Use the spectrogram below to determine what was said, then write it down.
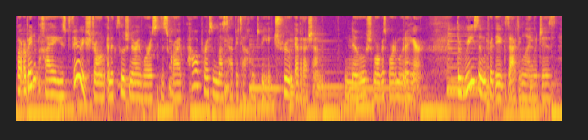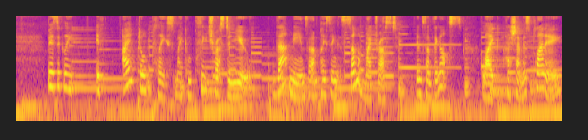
But Rabbeinu Bechaya used very strong and exclusionary words to describe how a person must have bitachon to be a true Eved Hashem. No smorgasbord Emunah here. The reason for the exacting language is basically, if I don't place my complete trust in you, that means that I'm placing some of my trust in something else, like Hashem is plan A,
